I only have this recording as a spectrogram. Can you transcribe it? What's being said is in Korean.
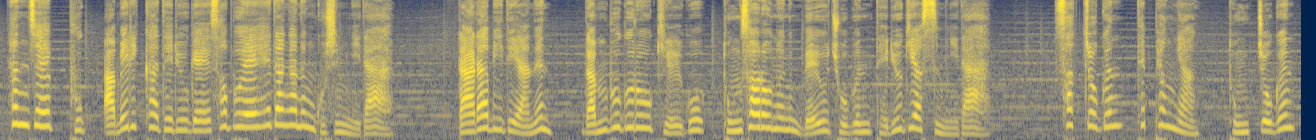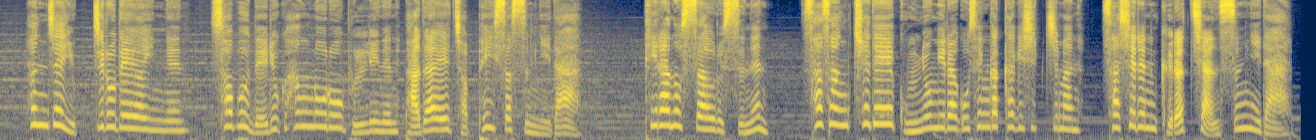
현재 북아메리카 대륙의 서부에 해당하는 곳입니다. 라라비디아는 남북으로 길고 동서로는 매우 좁은 대륙이었습니다. 서쪽은 태평양, 동쪽은 현재 육지로 되어 있는 서부 내륙 항로로 불리는 바다에 접해 있었습니다. 티라노사우루스는 사상 최대의 공룡이라고 생각하기 쉽지만 사실은 그렇지 않습니다.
